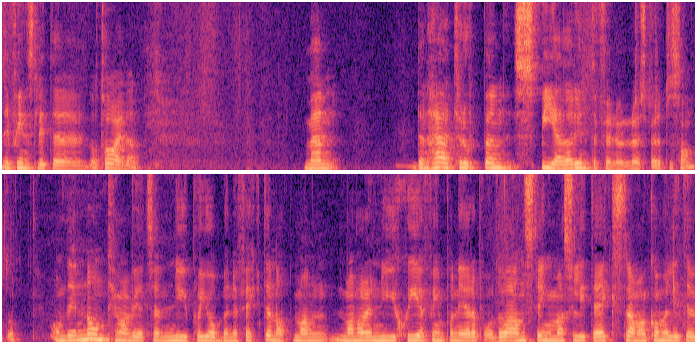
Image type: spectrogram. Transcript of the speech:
det finns lite att ta i där. Men den här truppen spelar inte för Nullnespelet och sånt. Santo. Om det är någonting man vet så är ny på jobben-effekten, att man, man har en ny chef att imponera på. Då anstränger man sig lite extra. Man kommer lite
